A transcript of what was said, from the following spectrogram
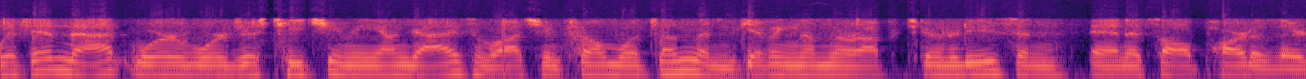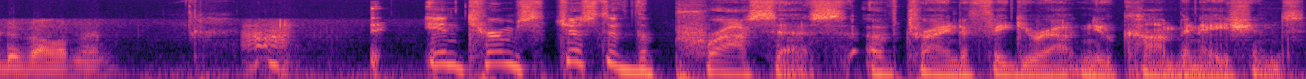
within that, we're we're just teaching the young guys and watching film with them and giving them their opportunities, and and it's all part of their development. In terms just of the process of trying to figure out new combinations,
